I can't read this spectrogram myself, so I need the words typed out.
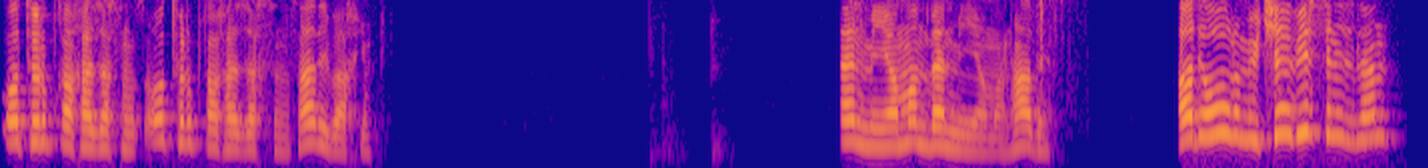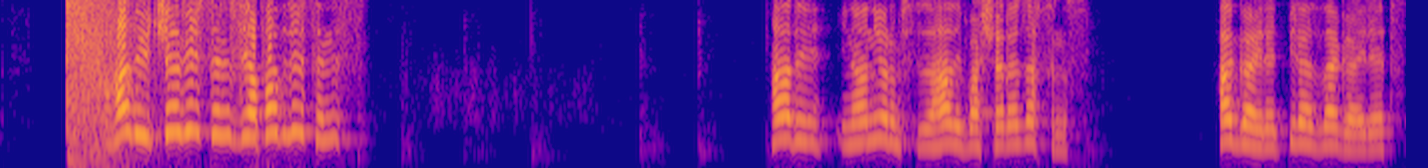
Oturup kalkacaksınız. Oturup kalkacaksınız. Hadi bakayım. El mi yaman ben mi yaman hadi. Hadi oğlum 3'e 1'siniz lan. Hadi 3'e 1'siniz yapabilirsiniz. Hadi inanıyorum size hadi başaracaksınız. Ha gayret biraz daha gayret.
